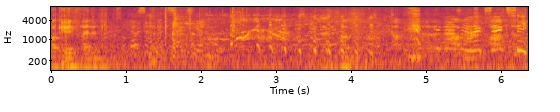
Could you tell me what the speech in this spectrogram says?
Okay, Freunde. Das sexy.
